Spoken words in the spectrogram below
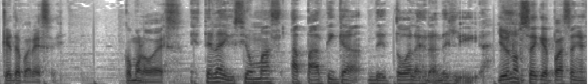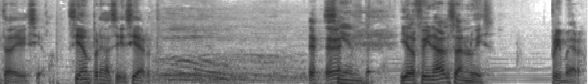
¿Qué te parece? ¿Cómo lo ves? Esta es la división más apática de todas las grandes ligas. Yo no sé qué pasa en esta división. Siempre es así, ¿cierto? Siempre. y al final San Luis. Primero.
